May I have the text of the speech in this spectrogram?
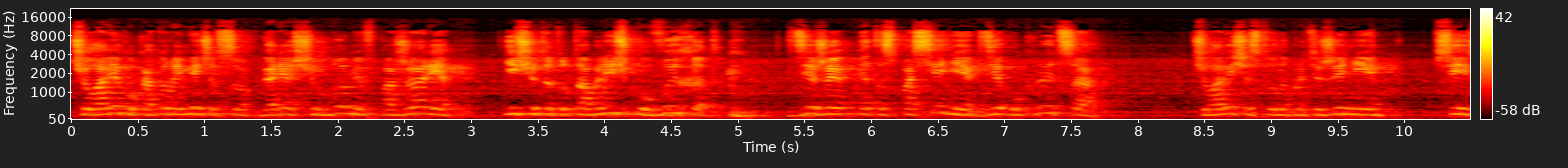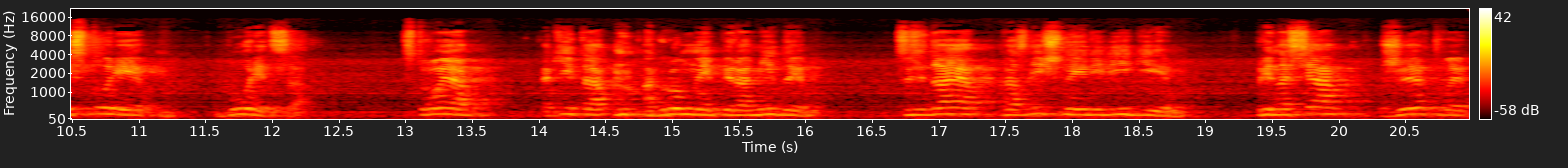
человеку, который мечется в горящем доме, в пожаре, ищет эту табличку «Выход», где же это спасение, где укрыться, человечество на протяжении всей истории борется, строя какие-то огромные пирамиды, созидая различные религии, принося жертвы,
